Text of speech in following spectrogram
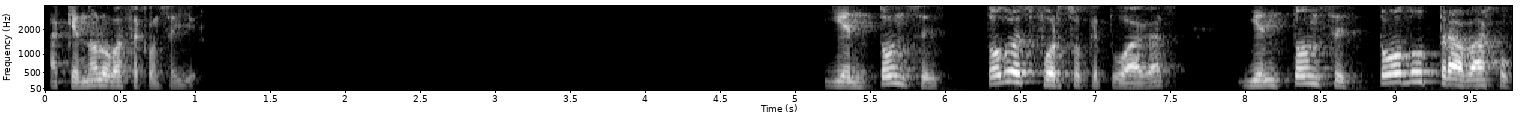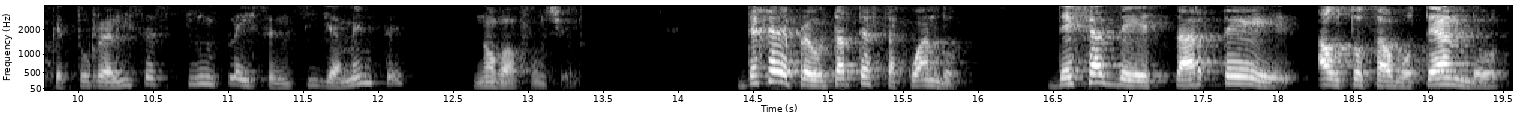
a que no lo vas a conseguir. Y entonces, todo esfuerzo que tú hagas Y entonces todo trabajo que tú realices simple y sencillamente no va a funcionar. Deja de preguntarte hasta cuándo. Deja de estarte autosaboteando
